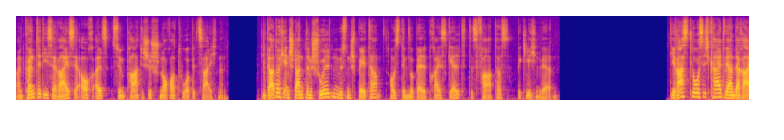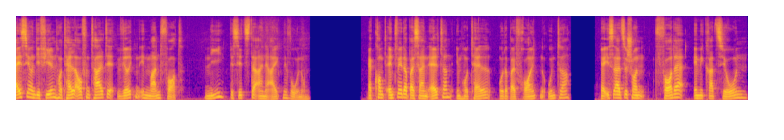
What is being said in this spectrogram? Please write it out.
Man könnte diese Reise auch als sympathische Schnorrertour bezeichnen. Die dadurch entstandenen Schulden müssen später aus dem Nobelpreisgeld des Vaters beglichen werden. Die Rastlosigkeit während der Reise und die vielen Hotelaufenthalte wirken in Mann fort. Nie besitzt er eine eigene Wohnung. Er kommt entweder bei seinen Eltern im Hotel oder bei Freunden unter. Er ist also schon vor der Emigration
